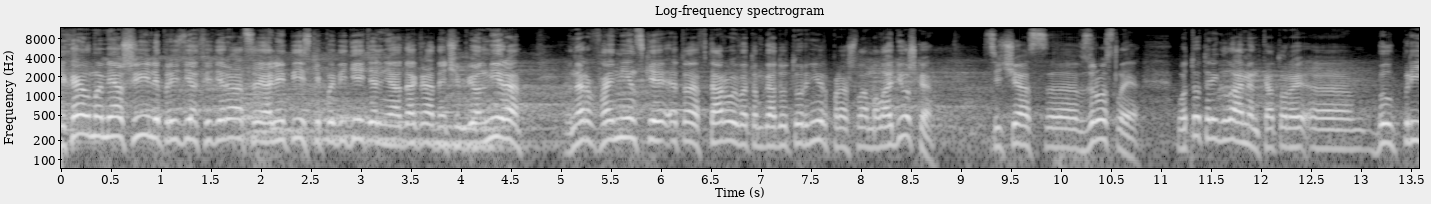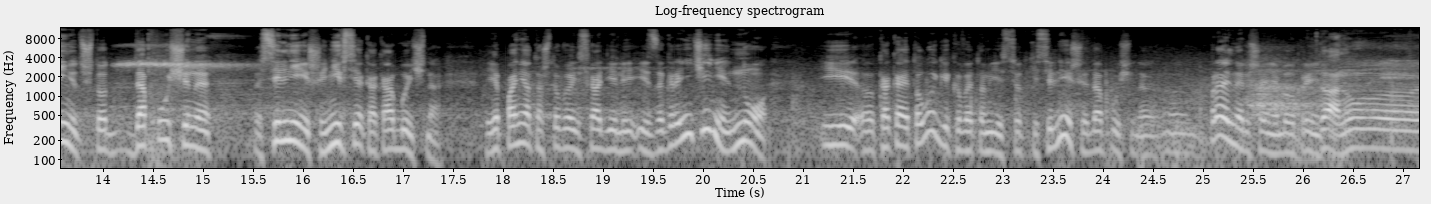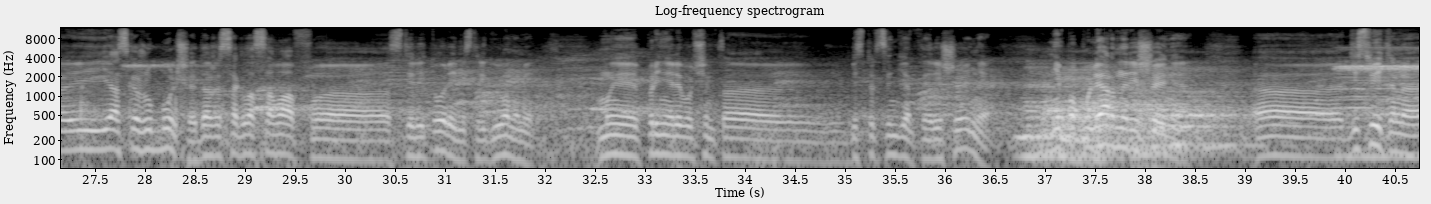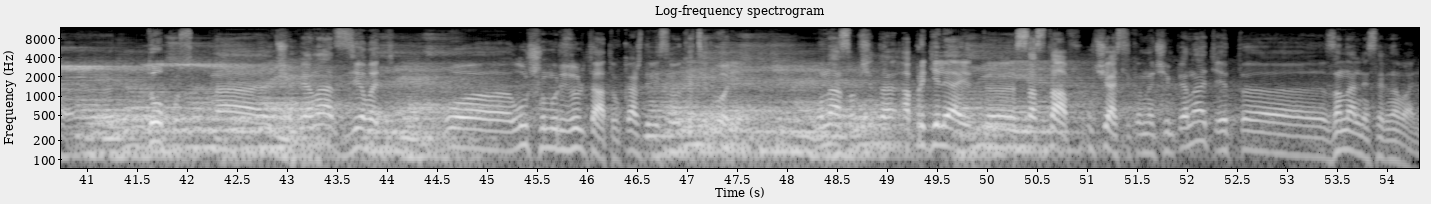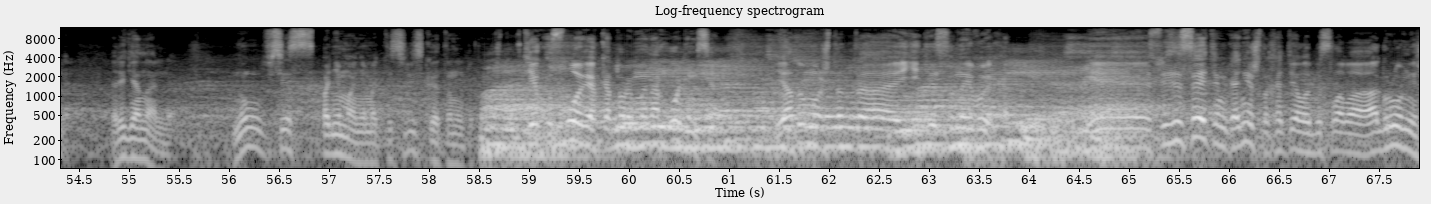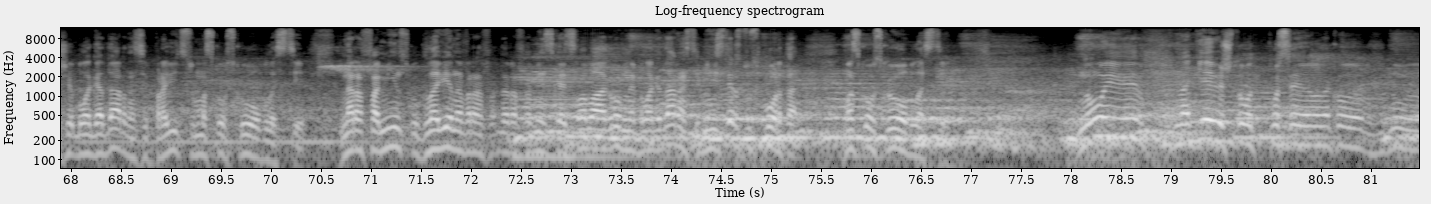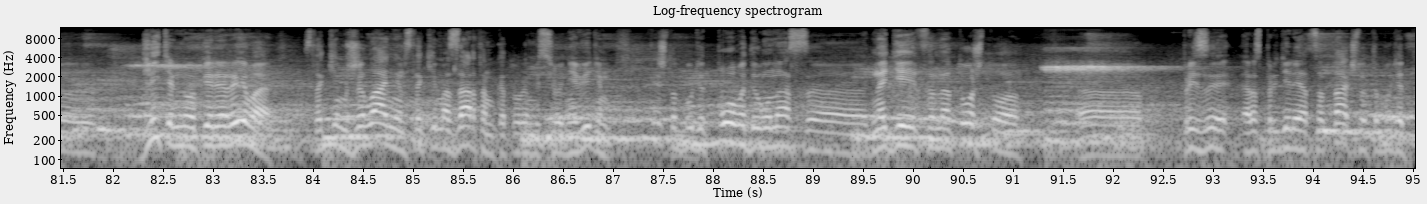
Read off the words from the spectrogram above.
Михаил Мамиашвили, президент Федерации, олимпийский победитель, неоднократный чемпион мира. В Нарфаминске это второй в этом году турнир, прошла молодежка, сейчас э, взрослые. Вот тот регламент, который э, был принят, что допущены сильнейшие, не все как обычно. Я понятно, что вы исходили из ограничений, но и э, какая-то логика в этом есть, все-таки сильнейшие допущено. Э, правильное решение было принято? Да, ну э, я скажу больше, даже согласовав с территориями, с регионами, мы приняли, в общем-то, беспрецедентное решение, непопулярное решение. Действительно, допуск на чемпионат сделать по лучшему результату в каждой весовой категории. У нас вообще-то определяет э, состав участников на чемпионате, это зональные соревнования, региональные. Ну, все с пониманием отнеслись к этому, потому что в тех условиях, в которых мы находимся, я думаю, что это единственный выход. И в связи с этим, конечно, хотелось бы слова огромнейшей благодарности правительству Московской области, Нарафаминску, главе Нарафаминской, слова огромной благодарности Министерству спорта Московской области. Ну и надеюсь, что вот после такого ну, длительного перерыва с таким желанием, с таким азартом, который мы сегодня видим, конечно, будет поводы у нас э, надеяться на то, что э, призы распределятся так, что это будет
